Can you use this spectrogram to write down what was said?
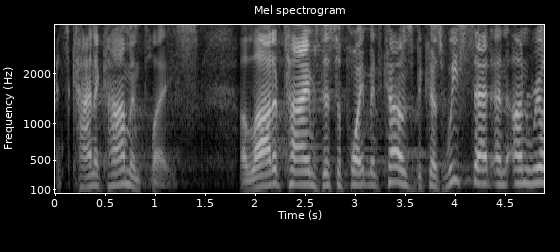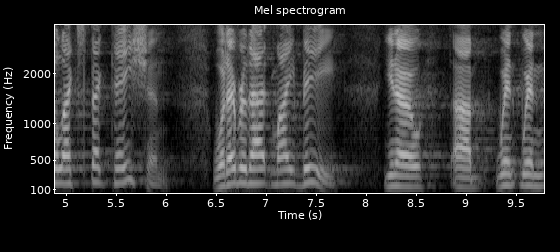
it's kind of commonplace. A lot of times, disappointment comes because we set an unreal expectation, whatever that might be. You know, um, when, when,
